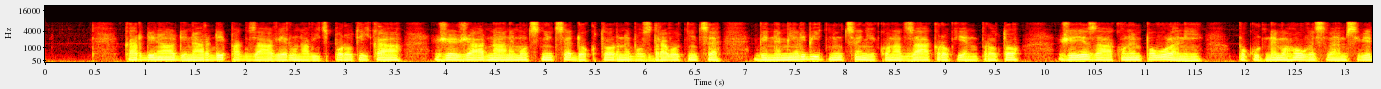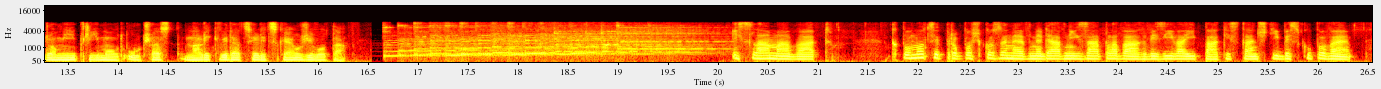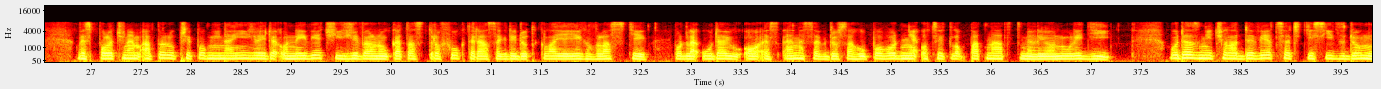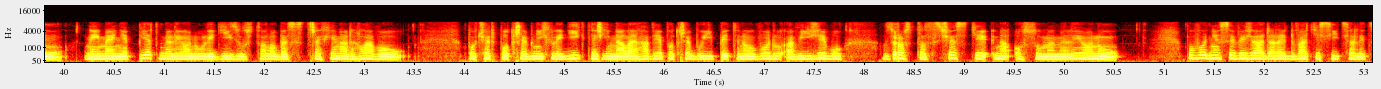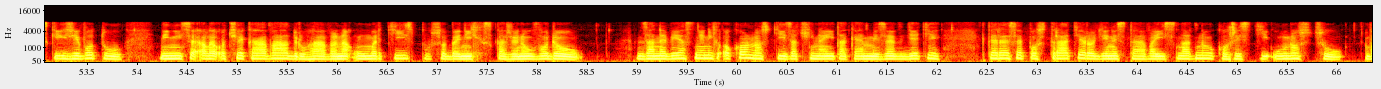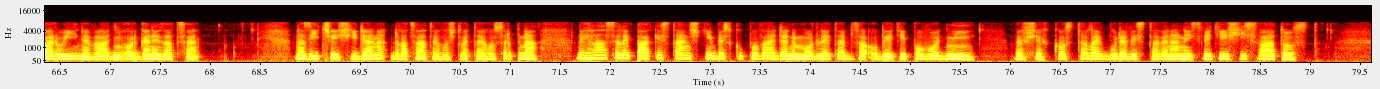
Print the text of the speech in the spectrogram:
Kardinál Dinardi pak v závěru navíc podotýká, že žádná nemocnice, doktor nebo zdravotnice by neměli být nuceni konat zákrok jen proto, že je zákonem povolený, pokud nemohou ve svém svědomí přijmout účast na likvidaci lidského života. Islámábad. K pomoci pro poškozené v nedávných záplavách vyzývají pákistánští biskupové. Ve společném apelu připomínají, že jde o největší živelnou katastrofu, která se kdy dotkla jejich vlasti. Podle údajů OSN se v dosahu povodně ocitlo 15 milionů lidí. Voda zničila 900 tisíc domů, nejméně 5 milionů lidí zůstalo bez střechy nad hlavou. Počet potřebných lidí, kteří naléhavě potřebují pitnou vodu a výživu, vzrostl z 6 na 8 milionů. Původně si vyžádali 2000 lidských životů, nyní se ale očekává druhá vlna úmrtí způsobených skaženou vodou. Za nevyjasněných okolností začínají také mizet děti, které se po ztrátě rodiny stávají snadnou kořistí únosců, varují nevládní organizace. Na zítřejší den, 24. srpna, vyhlásili pákistánští biskupové den modliteb za oběti povodní. Ve všech kostelech bude vystavena nejsvětější svátost.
